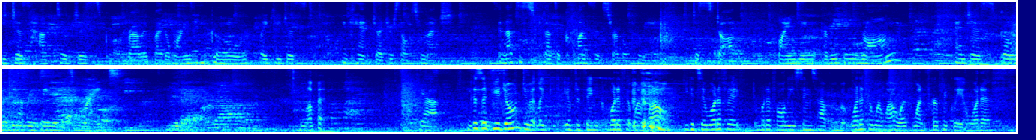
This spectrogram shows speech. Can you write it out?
you just have to just grab it by the horns and go. Like you just you can't judge yourself too much, and that's a, that's a constant struggle for me. To stop finding everything wrong and just go with everything that's right. love it Yeah. Because if you don't do it, like you have to think, what if it went well? You could say, what if it, what if all these things happen? But what if it went well? What if it went perfectly? And what if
